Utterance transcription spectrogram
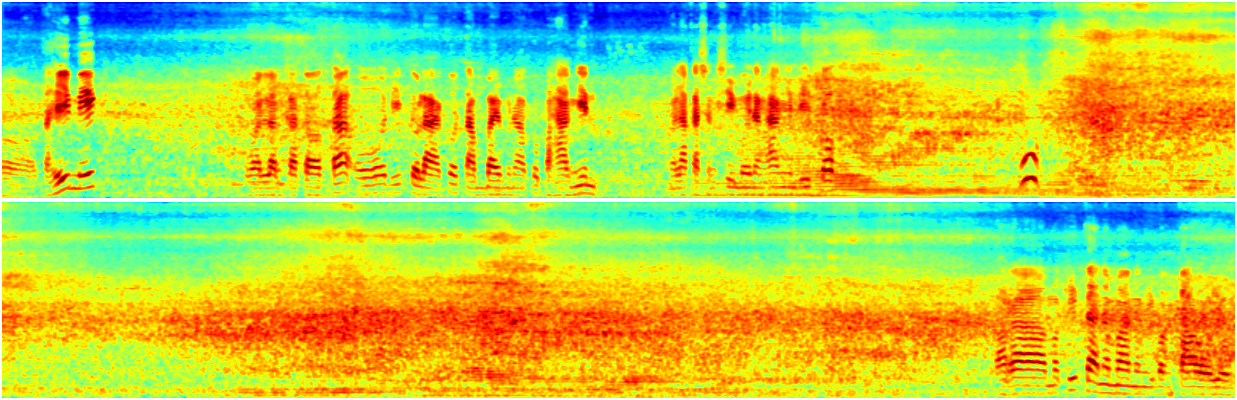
Oh, tahimik. Walang katao-tao. Dito lang ako. Tambay muna ako. Pahangin. Malakas ang simoy ng hangin dito. Woo! Para makita naman ng ibang tao yung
